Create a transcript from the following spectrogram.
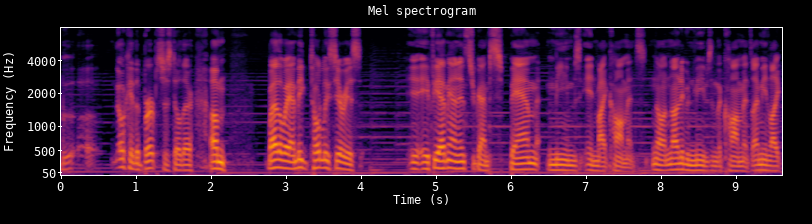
okay, the burps are still there. Um, by the way, I'm being totally serious. If you have me on Instagram, spam memes in my comments. No, not even memes in the comments. I mean, like,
